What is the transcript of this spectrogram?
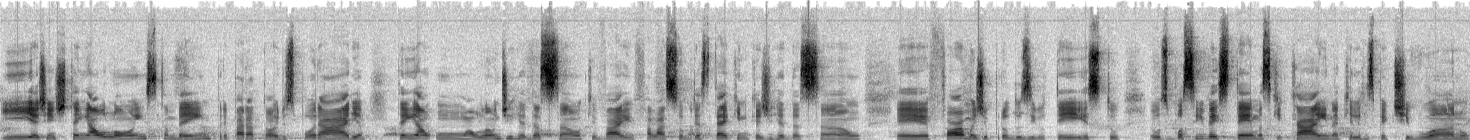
E a gente tem aulões também, preparatórios por área, tem um aulão de redação que vai falar sobre as técnicas de redação, é, formas de produzir o texto, os possíveis temas que caem naquele respectivo ano.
